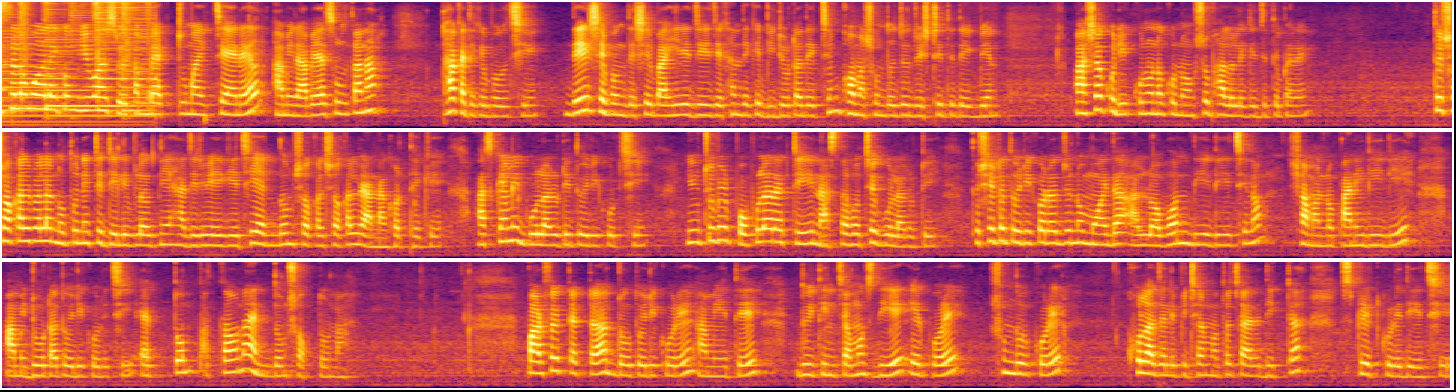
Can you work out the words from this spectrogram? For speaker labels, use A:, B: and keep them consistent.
A: আসসালামু আলাইকুম viewers, welcome back to my channel. আমি রাবেয়া সুলতানা, ঢাকা থেকে বলছি, দেশ এবং দেশের বাইরে যে যেখান থেকে ভিডিওটা দেখছেন, ক্ষমা সৌন্দর্য দৃষ্টিতে দেখবেন। আশা করি কোনো না কোনো অংশ ভালো লেগে যেতে পারে। তো সকালবেলা নতুন একটি ডেলি ব্লগ নিয়ে হাজির হয়ে গিয়েছি একদম সকাল সকাল রান্নাঘর থেকে। আজকে আমি গোলা রুটি তৈরি করছি। ইউটিউবের পপুলার একটি নাস্তা হচ্ছে গোলা রুটি। তো সেটা তৈরি করার জন্য ময়দা আর লবণ দিয়ে দিয়েছিলাম, সামান্য পানি দিয়ে দিয়ে। আমি ডোটা তৈরি করেছি। একদম পাতলাও না, একদম শক্ত না। পারফেক্ট একটা ডো তৈরি করে আমি এতে দুই তিন চামচ দিয়ে এরপরে সুন্দর করে খোলা জালি পিঠার মতো চারিদিকটা স্প্রেড করে দিয়েছি।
